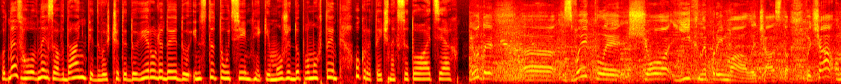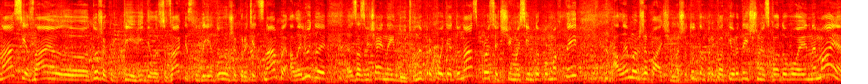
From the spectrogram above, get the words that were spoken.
Одне з головних завдань підвищити довіру людей до інституцій, які можуть допомогти у критичних ситуаціях. Люди е, звикли, що їх не приймали часто. Хоча у нас, я знаю, е, дуже круті відділи соцзахисту, де є дуже круті ЦНАПи, але люди е, зазвичай не йдуть. Вони приходять до нас, просять чимось їм допомогти, але ми вже бачимо, що тут, наприклад, юридичної складової немає,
